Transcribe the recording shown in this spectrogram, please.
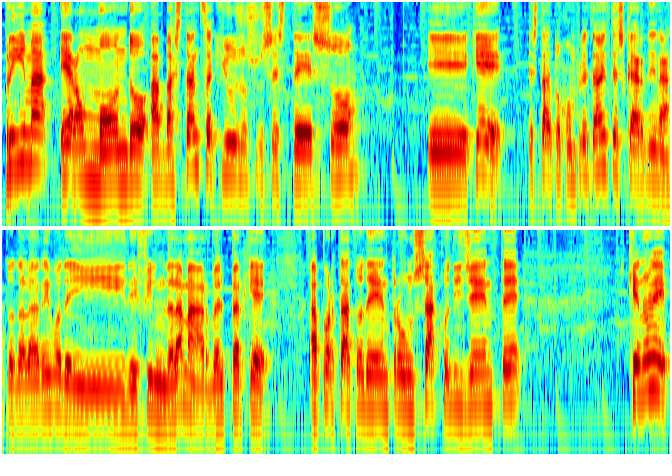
prima era un mondo abbastanza chiuso su se stesso e che è stato completamente scardinato dall'arrivo dei, dei film della Marvel perché ha portato dentro un sacco di gente che non, è-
